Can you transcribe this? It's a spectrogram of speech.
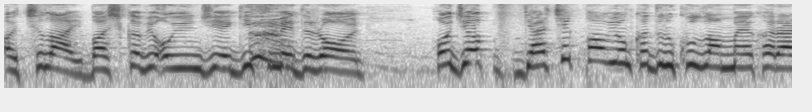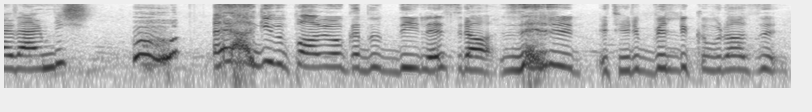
Açılay başka bir oyuncuya gitmedi rol. Hoca gerçek pavyon kadını kullanmaya karar vermiş. Herhangi bir pavyon kadın değil Esra. Zerrin. Eterin belli kıvıran Zerrin.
